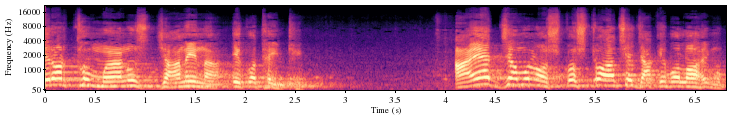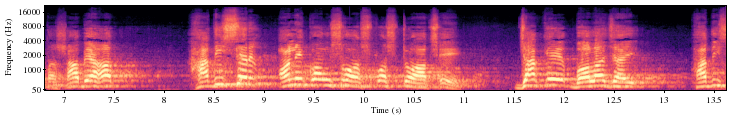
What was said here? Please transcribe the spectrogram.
এর অর্থ মানুষ জানে না, এ কথাই ঠিক। আয়াত যেমন অস্পষ্ট আছে, যাকে বলা হয় মোতাসাবেহাত হাদিসের অনেক অংশ অস্পষ্ট আছে, যাকে বলা যায় হাদিস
